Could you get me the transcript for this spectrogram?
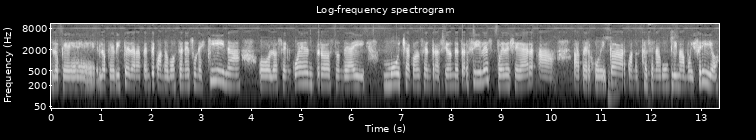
lo que, lo que viste de repente cuando vos tenés una esquina o los encuentros donde hay mucha concentración de perfiles, puede llegar a, perjudicar cuando estás en algún clima muy frío.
